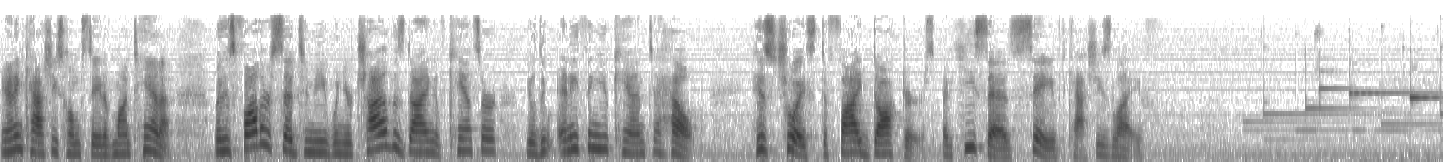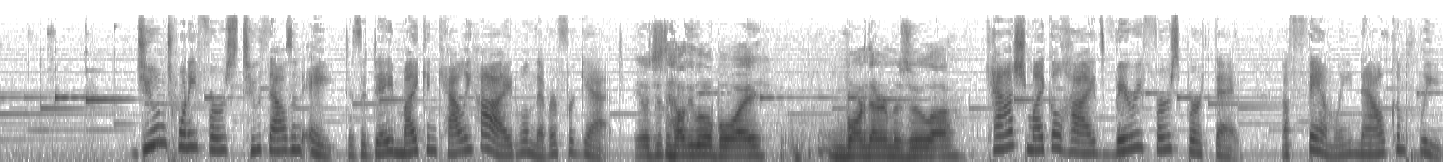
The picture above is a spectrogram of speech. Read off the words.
and in Cashy's home state of Montana. But his father said to me, when your child is dying of cancer, you'll do anything you can to help. His choice defied doctors, but he says saved Cashy's life. June 21st, 2008 is a day Mike and Callie Hyde will never forget. He was just a healthy little boy, born there in Missoula. Cash Michael Hyde's very first birthday, a family now complete.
